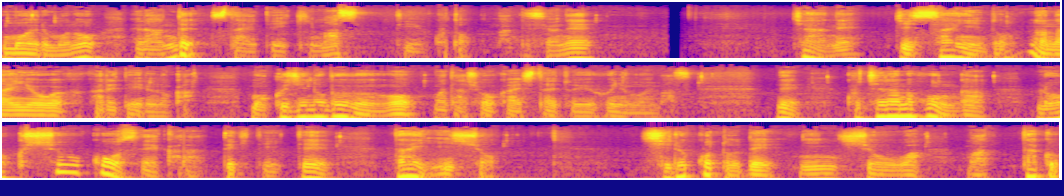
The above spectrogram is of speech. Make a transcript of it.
思えるものを選んで伝えていきますっていうことなんですよね。じゃあね実際にどんな内容が書かれているのか、目次の部分をまた紹介したいというふうに思います。で、こちらの本が6章構成からできていて、第1章、知ることで認知症は全く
